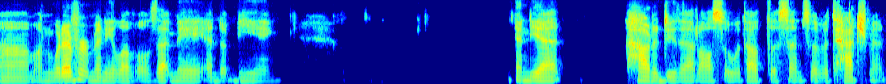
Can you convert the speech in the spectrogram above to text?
um, on whatever many levels that may end up being. And yet, how to do that also without the sense of attachment,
